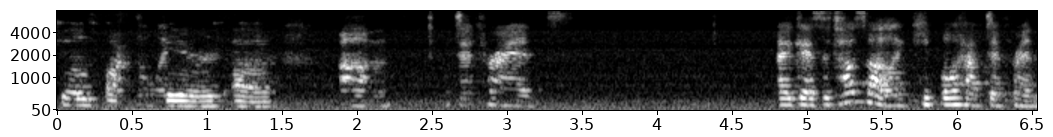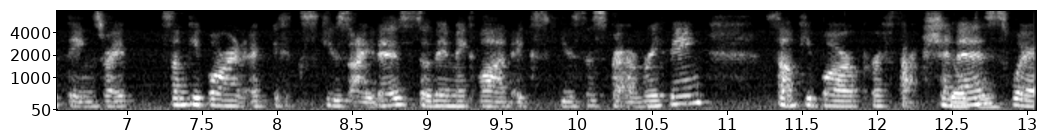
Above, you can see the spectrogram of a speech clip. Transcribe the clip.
peels back the layers of um, different. I guess it talks about like people have different things, right? Some people are an excuseitis, so they make a lot of excuses for everything. Some people are perfectionists, where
